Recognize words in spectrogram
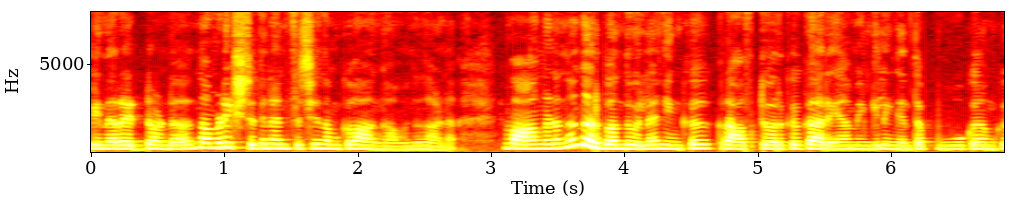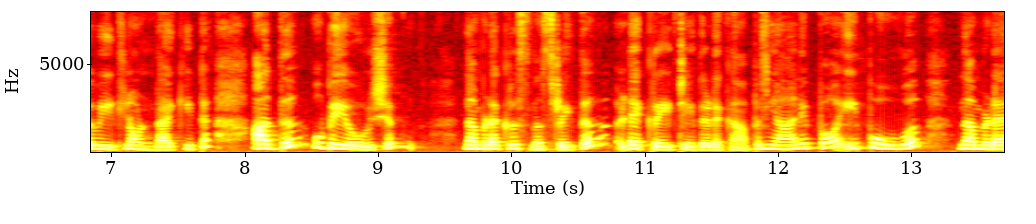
പിന്നെ റെഡ് ഉണ്ട്. അത് നമ്മുടെ ഇഷ്ടത്തിനനുസരിച്ച് നമുക്ക് വാങ്ങാവുന്നതാണ്. വാങ്ങണമെന്ന് നിർബന്ധമില്ല നിങ്ങൾക്ക് ക്രാഫ്റ്റ് വർക്കൊക്കെ അറിയാമെങ്കിൽ ഇങ്ങനത്തെ പൂവൊക്കെ നമുക്ക് വീട്ടിലുണ്ടാക്കിയിട്ട് അത് ഉപയോഗിച്ചും നമ്മുടെ ക്രിസ്മസ് ട്രീത്ത് ഡെക്കറേറ്റ് ചെയ്തെടുക്കാം. അപ്പം ഞാനിപ്പോൾ ഈ പൂവ് നമ്മുടെ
